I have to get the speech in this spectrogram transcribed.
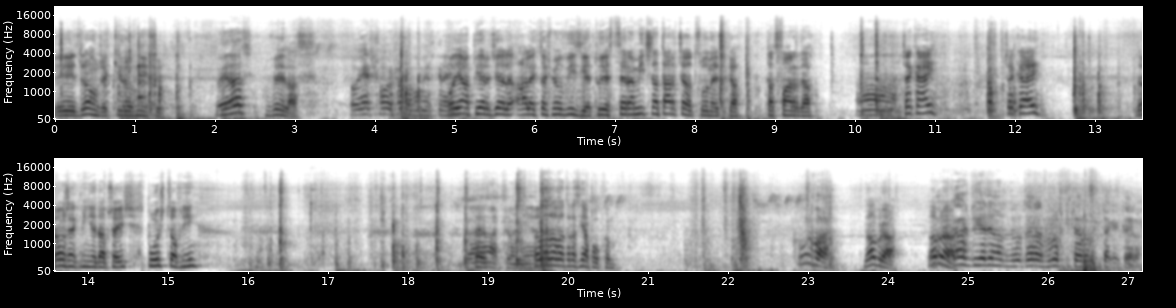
Yy, drążek kierowniczy. Teraz? Wylaz. To jest szkoda, bo mnie skręci. O ja pierdzielę, ale ktoś miał wizję. Tu jest ceramiczna tarcza od słoneczka. Ta twarda. A, Czekaj. Czekaj. Drążek mi nie da przejść. Spuść, cofnij. a co nie? Dobra, dobra, teraz ja popcham. Kurwa. Dobra, dobra. Każdy jeden od- teraz wróżki trzeba robić tak jak teraz.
